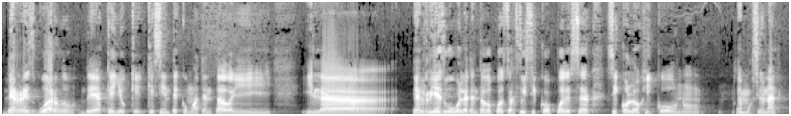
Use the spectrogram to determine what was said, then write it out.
de resguardo de aquello que, que siente como atentado. Y, y la, el riesgo o el atentado puede ser físico, puede ser psicológico, no emocional.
